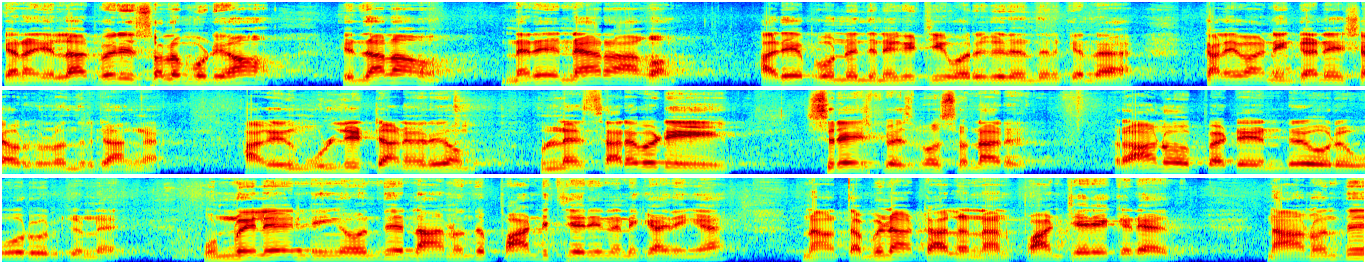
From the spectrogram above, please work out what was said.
ஏன்னா எல்லார் பேரையும் சொல்ல முடியும். இருந்தாலும் நிறைய நேரம் ஆகும். அதே போன்று இந்த நிகழ்ச்சி வருகிறது தந்திருக்கின்ற கலைவாணி கணேஷ் அவர்கள் வந்திருக்காங்க. ஆக இவங்க உள்ளிட்ட அனைவரையும் முன்னே சரவடி சுரேஷ் பேசும்போது சொன்னார் இராணுவப்பேட்டை என்று ஒரு ஊர் இருக்குன்னு. உண்மையிலே நீங்கள் வந்து நான் வந்து பாண்டிச்சேரின்னு நினைக்காதீங்க. நான் தமிழ்நாட்டு நான் பாண்டிச்சேரியே கிடையாது. நான் வந்து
